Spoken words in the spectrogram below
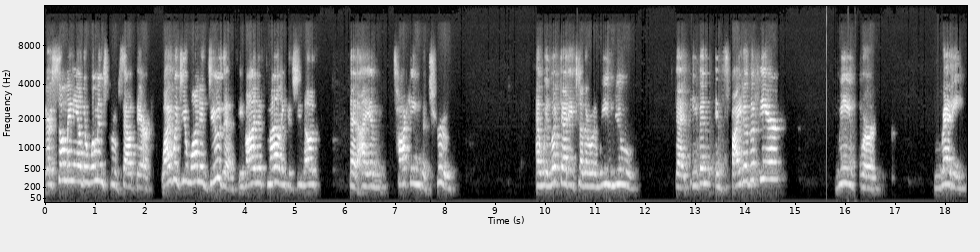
There are so many other women's groups out there. Why would you want to do this? Yvonne is smiling because she knows that I am talking the truth. And we looked at each other and we knew that even in spite of the fear, we were ready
